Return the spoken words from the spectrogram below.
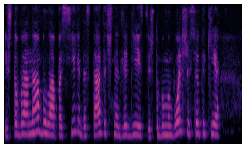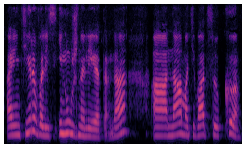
и чтобы она была по силе достаточной для действий, чтобы мы больше все-таки ориентировались, и нужно ли это, да, а на мотивацию к.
